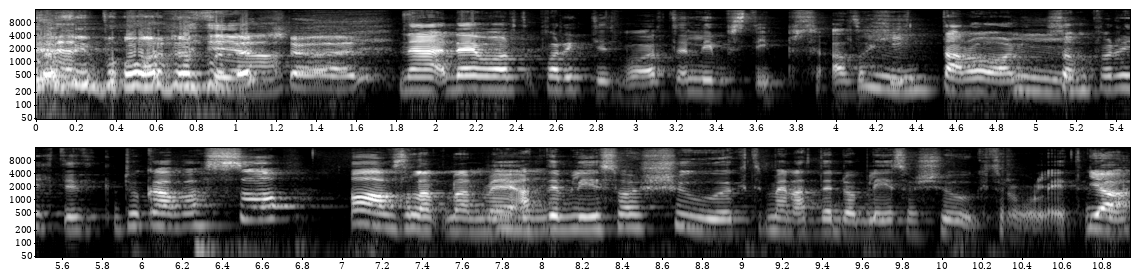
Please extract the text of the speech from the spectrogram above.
Det är vi båda som Ja. kör. Nej, det är vårt, på riktigt vårt livstips. Alltså Mm. hitta någon som på riktigt, du kan vara så avslappnad med Mm. att det blir så sjukt men att det då blir så sjukt roligt. Ja,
